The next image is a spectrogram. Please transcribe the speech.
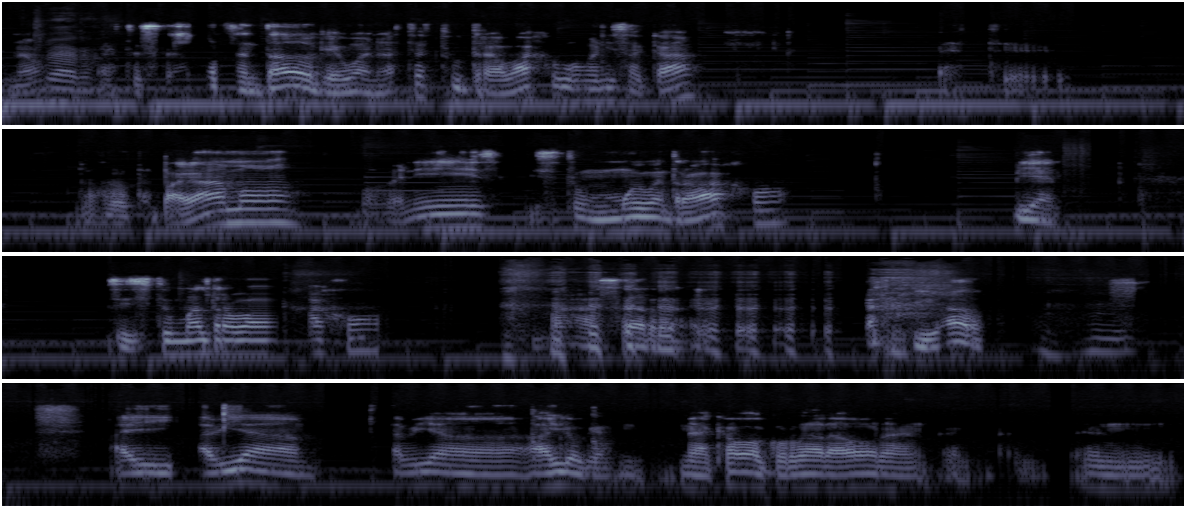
¿no? Claro. Este, se da por sentado que, bueno, este es tu trabajo, vos venís acá, este, nosotros te pagamos, vos venís, hiciste un muy buen trabajo, bien. Si hiciste un mal trabajo, vas a ser eh, castigado. Ahí había, había algo que me acabo de acordar ahora en, en- en-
